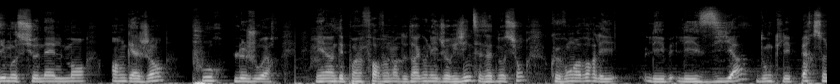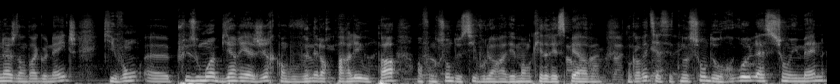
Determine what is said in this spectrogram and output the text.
émotionnellement engageant pour le joueur. Et un des points forts vraiment de Dragon Age Origin, c'est cette notion que vont avoir les les, IA, donc les personnages d'un Dragon Age, qui vont euh, plus ou moins bien réagir quand vous venez leur parler ou pas, en fonction de si vous leur avez manqué de respect avant. Donc en fait, il y a cette notion de relation humaine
